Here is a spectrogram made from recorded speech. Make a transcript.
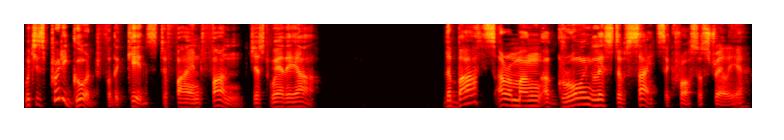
which is pretty good for the kids to find fun just where they are. The baths are among a growing list of sites across Australia,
